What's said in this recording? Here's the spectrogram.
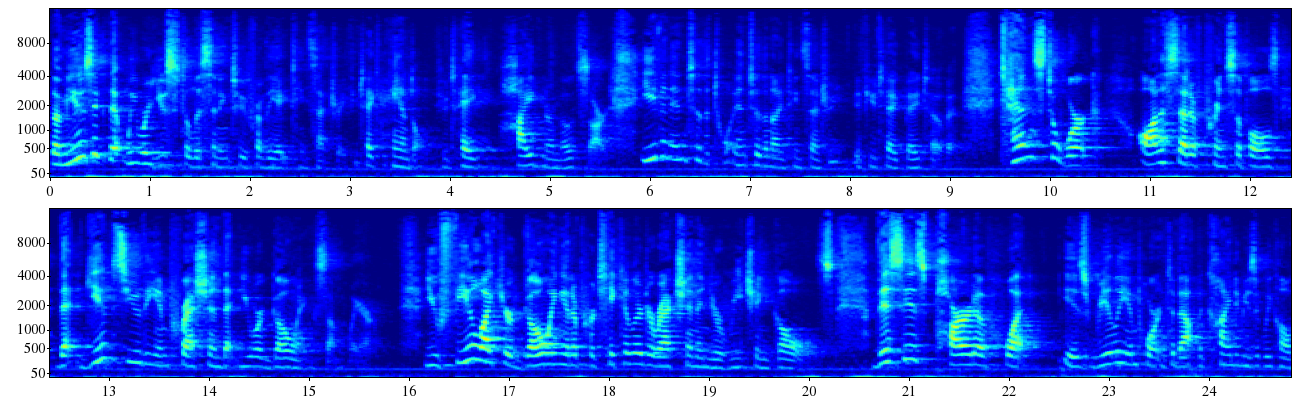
The music that we were used to listening to from the 18th century, if you take Handel, if you take Haydn or Mozart, even into the, tw- into the 19th century, if you take Beethoven, tends to work on a set of principles that gives you the impression that you are going somewhere. You feel like you're going in a particular direction and you're reaching goals. This is part of what is really important about the kind of music we call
